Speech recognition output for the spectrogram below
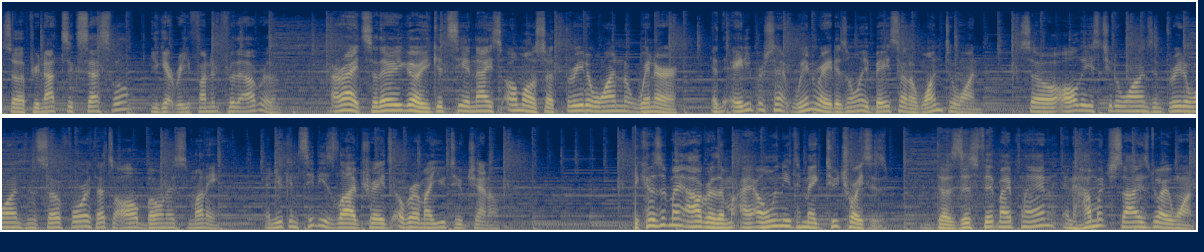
So if you're not successful, you get refunded for the algorithm. All right, so there you go. You can see a nice almost a 3 to 1 winner. And the 80% win rate is only based on a 1 to 1. So all these 2 to 1s and 3 to 1s and so forth, that's all bonus money. And you can see these live trades over at my YouTube channel. Because of my algorithm, I only need to make two choices. Does this fit my plan and how much size do I want?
